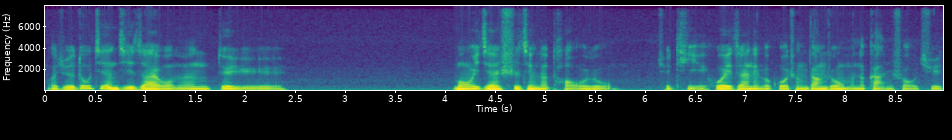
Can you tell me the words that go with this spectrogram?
我觉得都建基在我们对于某一件事情的投入，去体会在那个过程当中我们的感受，去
